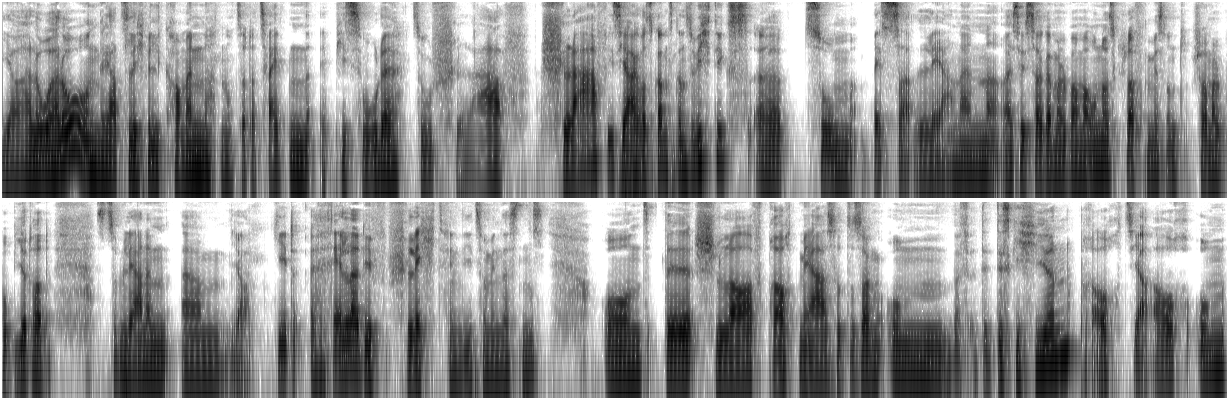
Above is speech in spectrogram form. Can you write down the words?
Ja, hallo, hallo und herzlich willkommen zu der zweiten Episode zu Schlaf. Schlaf ist ja was ganz, ganz Wichtiges äh, zum besser Lernen. Also ich sage mal, wenn man unausgeschlafen ist und schon mal probiert hat, zum Lernen, ähm, ja, geht relativ schlecht, finde ich zumindestens. Und der Schlaf braucht mehr sozusagen um, das Gehirn braucht ja auch, um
